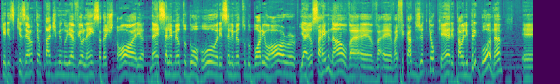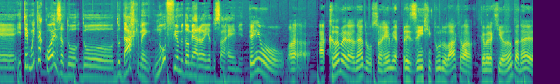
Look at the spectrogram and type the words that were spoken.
que eles quiseram tentar diminuir a violência da história, né? Esse elemento do horror, esse elemento do body horror. E aí o Sam Raimi, não, vai, é, vai, é, vai ficar do jeito que eu quero e tal. Ele brigou, né? É, e tem muita coisa do, do, do Darkman no filme do Homem-Aranha do Sam Raimi. Tem o, a, a câmera, né, do Sam Raimi é presente em tudo lá, aquela câmera que anda, né?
